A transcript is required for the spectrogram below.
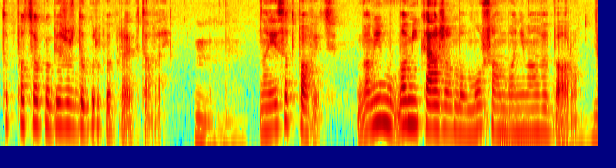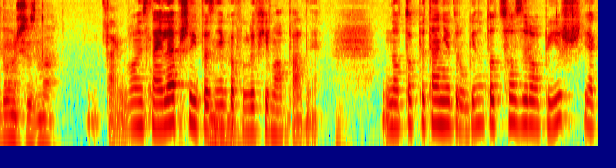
to po co go bierzesz do grupy projektowej? No jest odpowiedź, bo mi, bo mi każą, bo muszą, bo nie mam wyboru. Bo on się zna. Tak, bo on jest najlepszy i bez niego w ogóle firma padnie. No to pytanie drugie, no to co zrobisz, jak,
